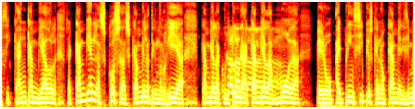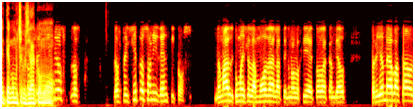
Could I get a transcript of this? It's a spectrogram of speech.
si han cambiado, o sea, cambian las cosas, cambia la tecnología, cambia la O sea, cultura, la- la- cambia la la- moda, pero hay principios que no cambian y sí me tengo mucha curiosidad los como los, los principios son idénticos. Nomás, como dice, la moda, la tecnología y todo ha cambiado. Pero yo me he basado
